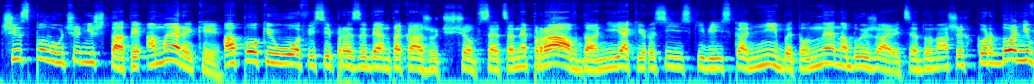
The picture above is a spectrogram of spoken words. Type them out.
чи Сполучені Штати Америки? А поки у офісі президента кажуть, що все це неправда, ніякі російські війська нібито не наближаються до наших кордонів,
